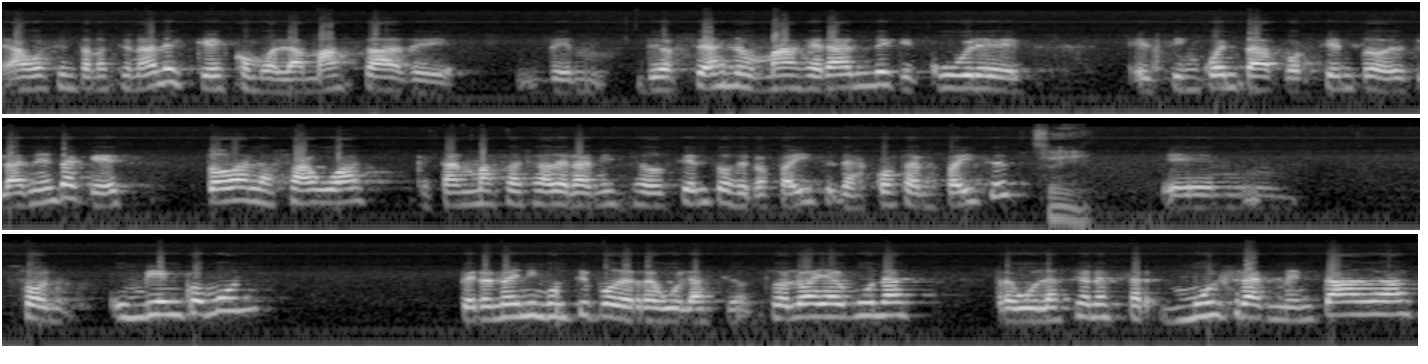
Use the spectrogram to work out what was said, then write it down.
aguas internacionales, que es como la masa de, de océano más grande que cubre el 50% del planeta, que es todas las aguas que están más allá de la misa 200 de los países, de las costas de los países, eh, son un bien común, pero no hay ningún tipo de regulación. Solo hay algunas regulaciones muy fragmentadas,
